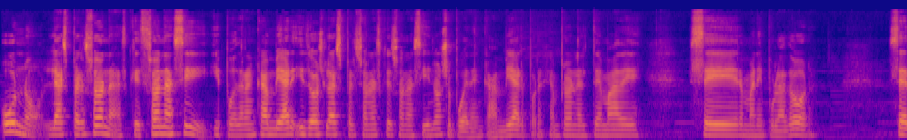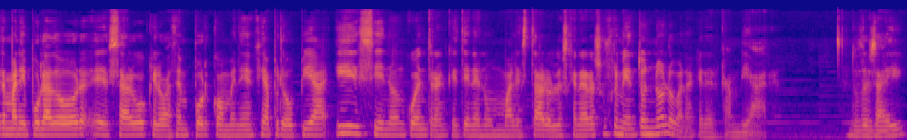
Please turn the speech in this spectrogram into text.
uno, las personas que son así y podrán cambiar y dos, las personas que son así no se pueden cambiar. Por ejemplo, en el tema de ser manipulador. Ser manipulador es algo que lo hacen por conveniencia propia y si no encuentran que tienen un malestar o les genera sufrimiento, no lo van a querer cambiar. Entonces ahí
